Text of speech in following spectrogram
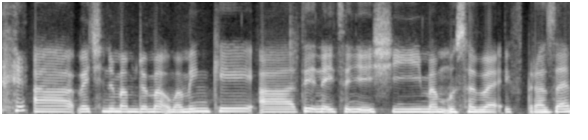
a většinu mám doma u maminky a ty nejcennější mám u sebe i v Praze,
